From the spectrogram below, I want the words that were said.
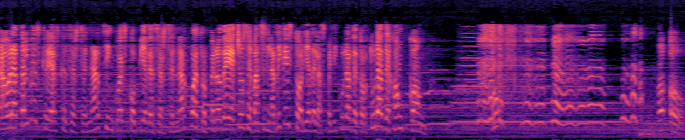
Ahora, tal vez creas que Cercenar 5 es copia de Cercenar 4, pero de hecho se basa en la rica historia de las películas de torturas de Hong Kong. Uh-oh.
